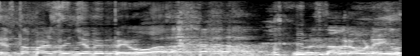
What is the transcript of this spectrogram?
esta, Marce ya me pegó. A... Digo, está Brown Ale.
